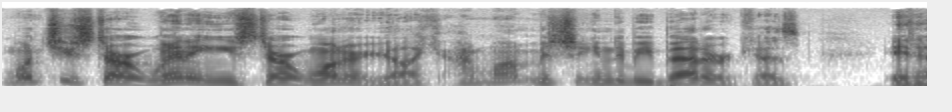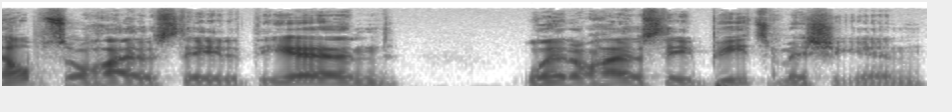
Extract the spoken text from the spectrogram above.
once you start winning, you start wondering. You're like, I want Michigan to be better because it helps Ohio State at the end when Ohio State beats Michigan,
